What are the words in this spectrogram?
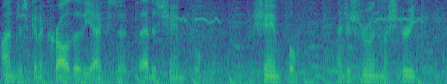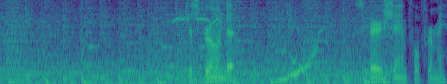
I'm just gonna crawl to the exit. That is shameful. Shameful. I just ruined my streak. Just ruined it. It's very shameful for me.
